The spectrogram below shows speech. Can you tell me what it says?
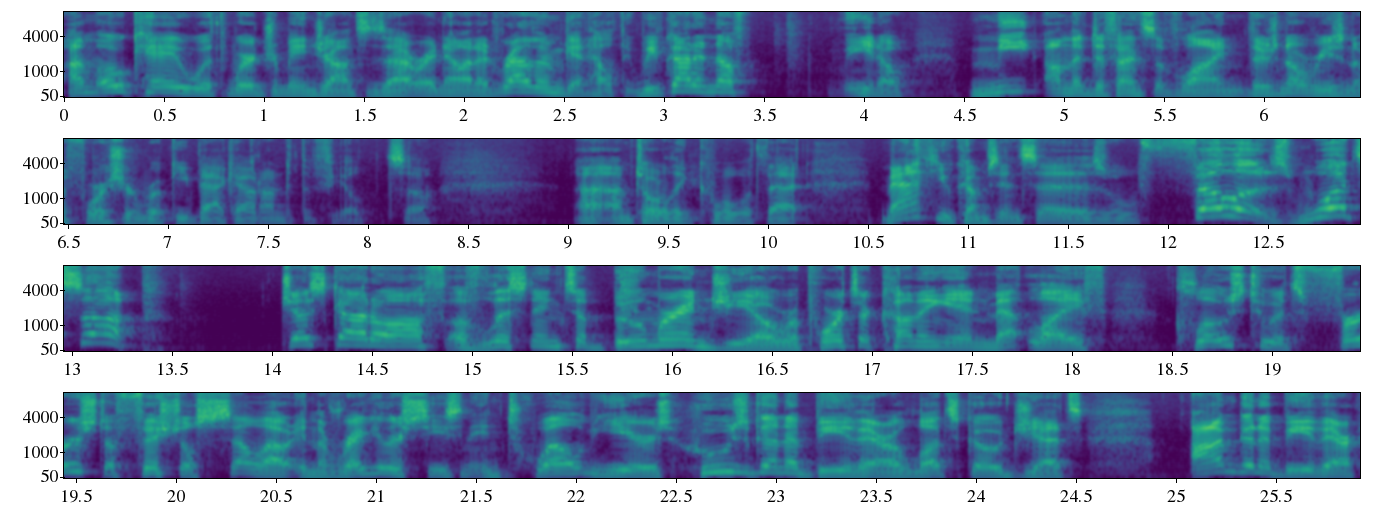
I'm okay with where Jermaine Johnson's at right now, and I'd rather him get healthy. We've got enough, you know, meat on the defensive line. There's no reason to force your rookie back out onto the field. So uh, I'm totally cool with that. Matthew comes in says, well, Fellas, what's up? Just got off of listening to Boomer and Gio. Reports are coming in MetLife close to its first official sellout in the regular season in 12 years. Who's going to be there? Let's go, Jets. I'm going to be there.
